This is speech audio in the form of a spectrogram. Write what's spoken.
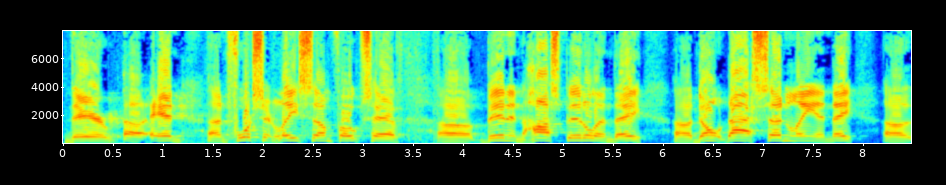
There uh, and unfortunately, some folks have uh, been in the hospital and they uh, don't die suddenly, and they uh,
